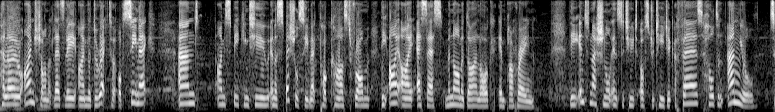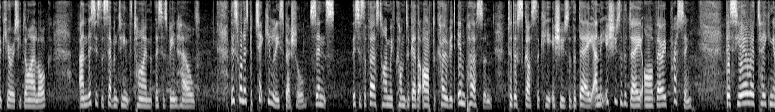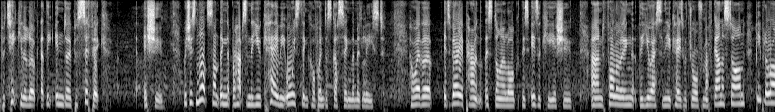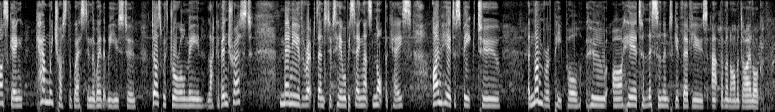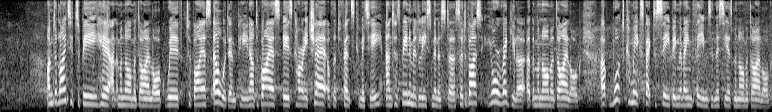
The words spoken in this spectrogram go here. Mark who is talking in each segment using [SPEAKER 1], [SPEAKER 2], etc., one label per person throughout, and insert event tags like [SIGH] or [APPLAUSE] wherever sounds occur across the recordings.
[SPEAKER 1] Hello, I'm Charlotte Leslie. I'm the director of CMEC, and I'm speaking to you in a special CMEC podcast from the IISS Manama Dialogue in Bahrain. The International Institute of Strategic Affairs holds an annual security dialogue, and this is the 17th time that this has been held. This one is particularly special since this is the first time we've come together after COVID in person to discuss the key issues of the day, and the issues of the day are very pressing. This year, we're taking a particular look at the Indo Pacific issue, which is not something that perhaps in the UK we always think of when discussing the Middle East. However, it's very apparent that this dialogue, this is a key issue. And following the US and the UK's withdrawal from Afghanistan, people are asking, can we trust the West in the way that we used to? Does withdrawal mean lack of interest? Many of the representatives here will be saying that's not the case. I'm here to speak to a number of people who are here to listen and to give their views at the Manama Dialogue. I'm delighted to be here at the Manama Dialogue with Tobias Ellwood MP. Now, Tobias is currently chair of the Defence Committee and has been a Middle East minister. So, Tobias, you're a regular at the Manama Dialogue. Uh, what can we expect to see being the main themes in this year's Manama Dialogue?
